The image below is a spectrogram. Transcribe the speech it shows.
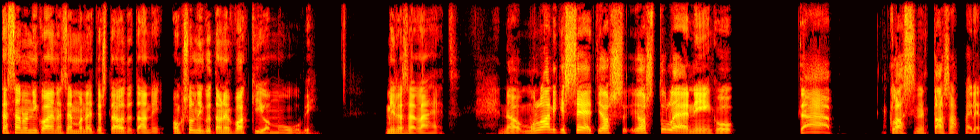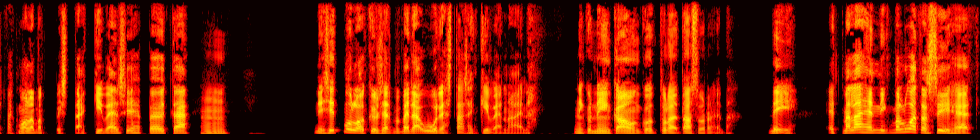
tässä on niin kuin aina semmoinen, että jos tämä otetaan, niin onko sulla niin kuin tämmöinen vakiomuuvi? Millä sä lähet? No mulla on ainakin se, että jos, jos tulee niin kuin tämä klassinen tasapeli, että vaikka molemmat pistää kiven siihen pöytään, Hmm? niin sitten mulla on kyllä se, että mä vedän uudestaan sen kiven aina. Niin, kuin niin kauan, kun tulee tasureita. Niin. Että mä, lähden, niin, mä luotan siihen, että,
